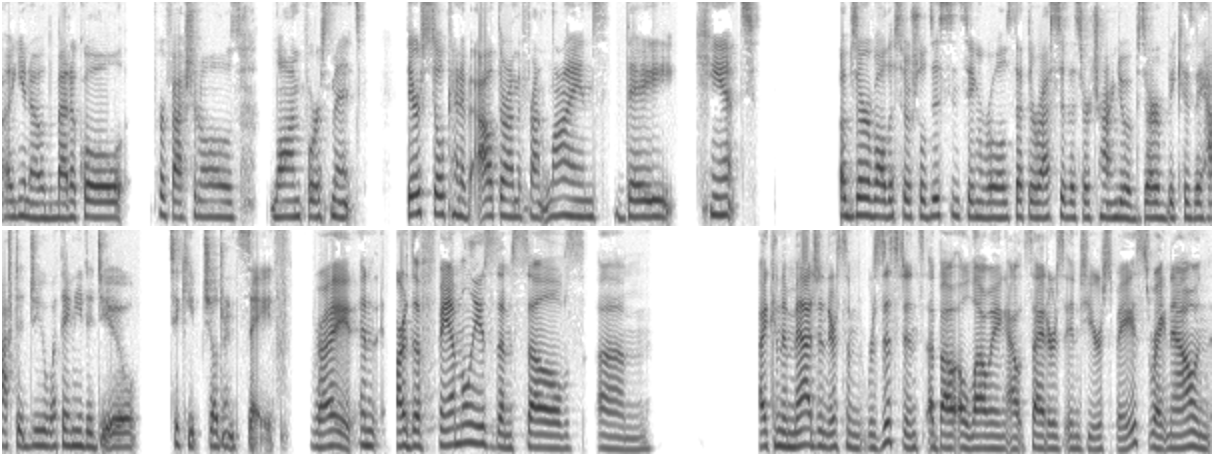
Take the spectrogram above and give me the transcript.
uh, you know the medical professionals law enforcement they're still kind of out there on the front lines. They can't observe all the social distancing rules that the rest of us are trying to observe because they have to do what they need to do to keep children safe. Right. And are the families themselves um I can imagine there's some resistance about allowing outsiders into your space right now and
